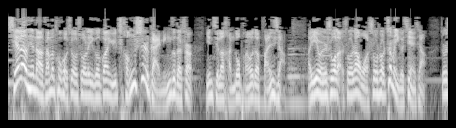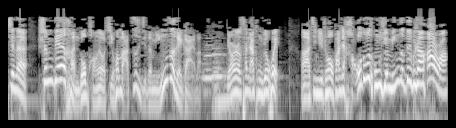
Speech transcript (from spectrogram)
前两天呢，咱们脱口秀说了一个关于城市改名字的事儿，引起了很多朋友的反响啊。也有人说了，说让我说说这么一个现象，就是现在身边很多朋友喜欢把自己的名字给改了。比方说参加同学会啊，进去之后发现好多同学名字对不上号啊，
